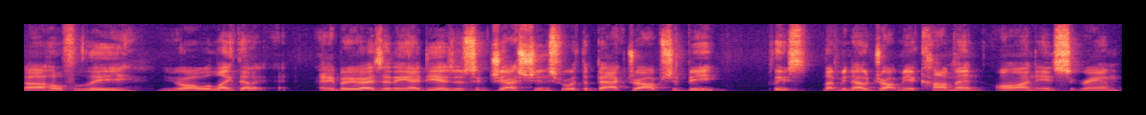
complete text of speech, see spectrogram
uh, hopefully you all will like that. Anybody who has any ideas or suggestions for what the backdrop should be, please let me know. Drop me a comment on Instagram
